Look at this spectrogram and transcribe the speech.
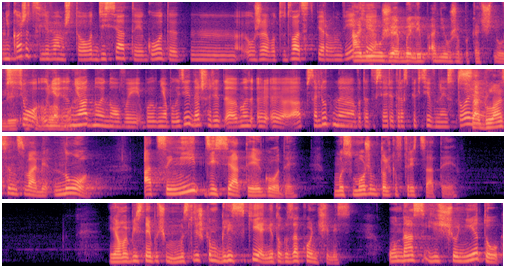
Не кажется ли вам, что вот десятые годы уже вот в 21 веке... Они уже были, они уже покачнули Все, ни, ни одной новой был, не было идеи. Дальше э, мы, э, э, абсолютно вот эта вся ретроспективная история. Согласен с вами, но оценить десятые годы мы сможем только в 30-е. Я вам объясняю, почему. Мы слишком близки, они только закончились. У нас еще нету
